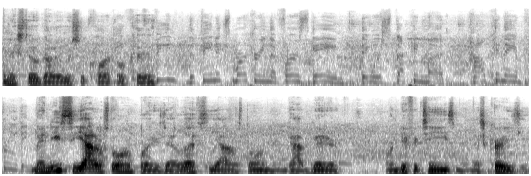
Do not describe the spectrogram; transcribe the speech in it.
And they still got Alysha Clark. Okay. The Phoenix Mercury in the first game, they were stuck in mud. How can they improve? And Man, these Seattle Storm players that left Seattle Storm and got better on different teams, man. That's crazy.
